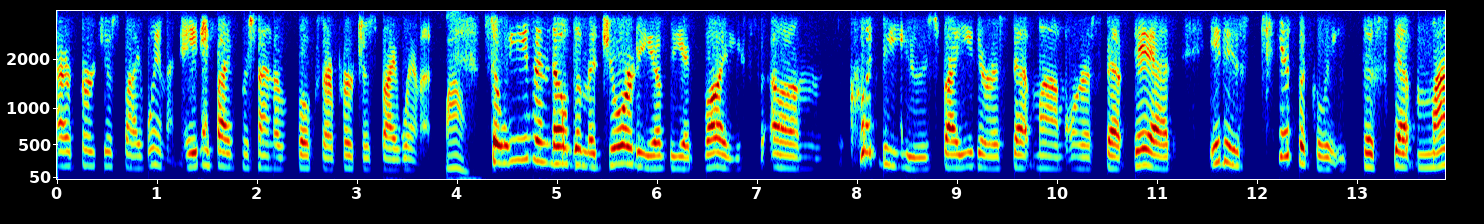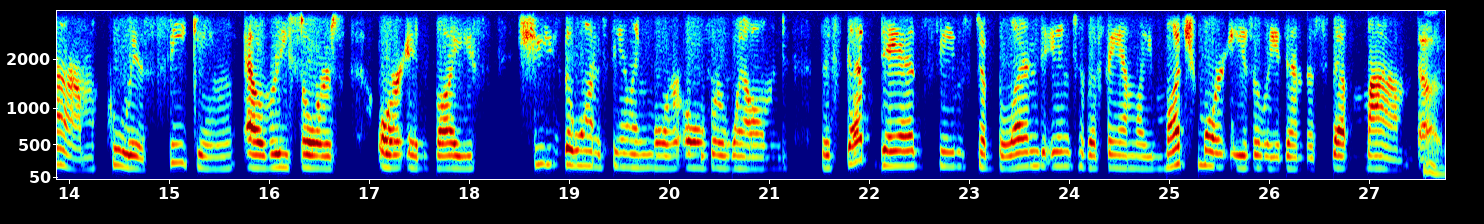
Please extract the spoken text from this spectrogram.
are purchased by women. Eighty-five percent of books are purchased by women. Wow! So even though the majority of the advice um, could be used by either a stepmom or a stepdad, it is typically the stepmom who is seeking a resource or advice. She's the one feeling more overwhelmed the stepdad seems to blend into the family much more easily than the stepmom does.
